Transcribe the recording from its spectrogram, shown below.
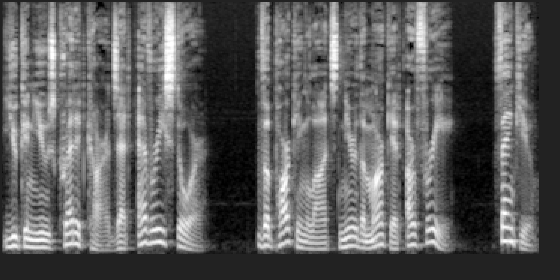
You can use credit cards at every store. The parking lots near the market are free. Thank you.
